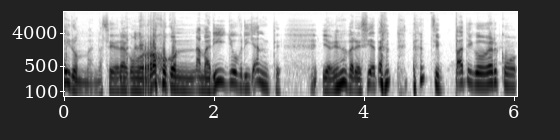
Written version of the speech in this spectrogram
Iron Man, así era como rojo con amarillo brillante. Y a mí me parecía tan, simpático ver cómo,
